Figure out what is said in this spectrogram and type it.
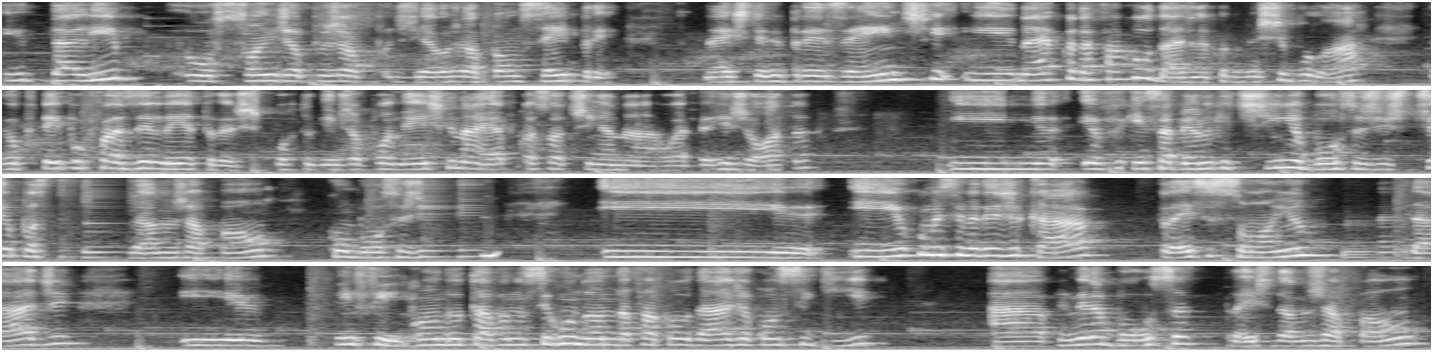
e dali o sonho de ir, Japão, de ir ao Japão sempre né, esteve presente. E na época da faculdade, né, para o vestibular, eu optei por fazer letras, português e japonês, que na época só tinha na UFRJ, e eu fiquei sabendo que tinha bolsas de tinha possibilidade no Japão com bolsas de e, e eu comecei a me dedicar para esse sonho, na verdade, e enfim, quando eu estava no segundo ano da faculdade, eu consegui a primeira bolsa para estudar no Japão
